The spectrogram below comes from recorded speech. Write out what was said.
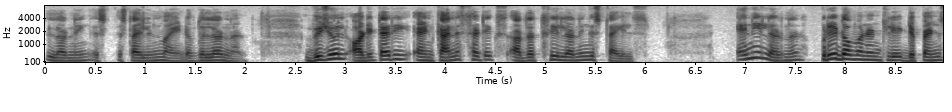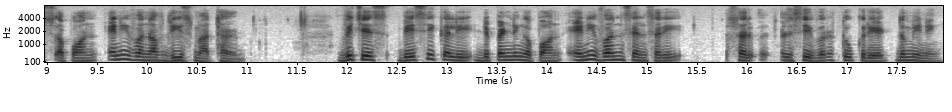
learning style in mind of the learner. Visual, auditory and kinesthetics are the three learning styles. Any learner predominantly depends upon any one of these methods, which is basically depending upon any one sensory receiver to create the meaning.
